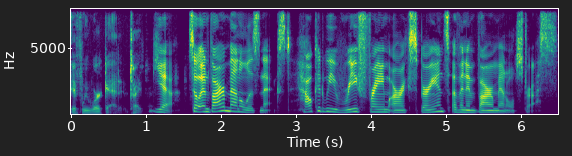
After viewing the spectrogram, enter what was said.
if we work at it type. Yeah. So environmental is next. How could we reframe our experience of an environmental stress?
